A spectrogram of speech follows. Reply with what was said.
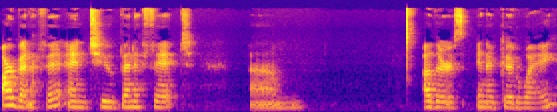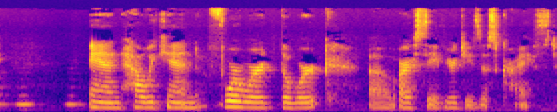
our benefit and to benefit um, others in a good way, and how we can forward the work of our Savior Jesus Christ.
